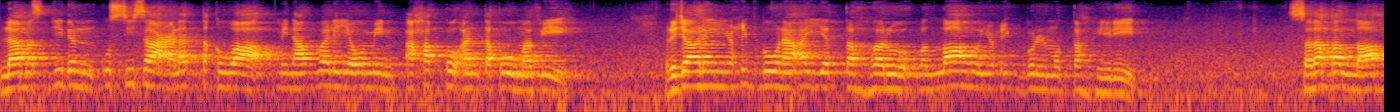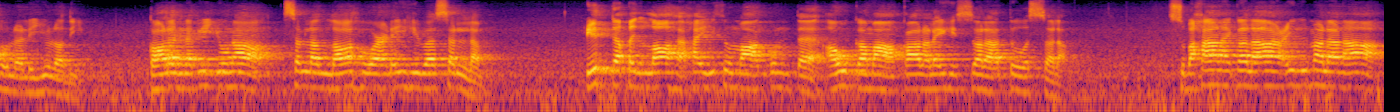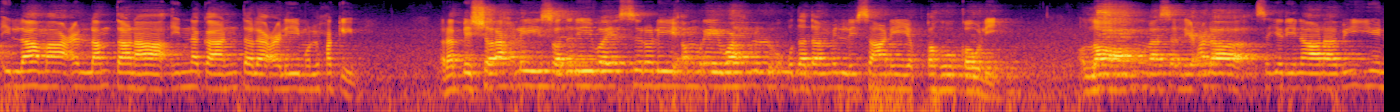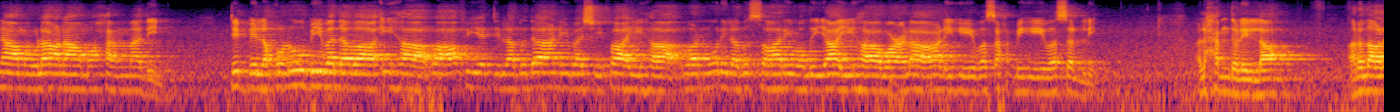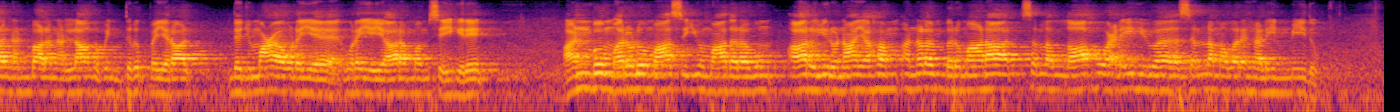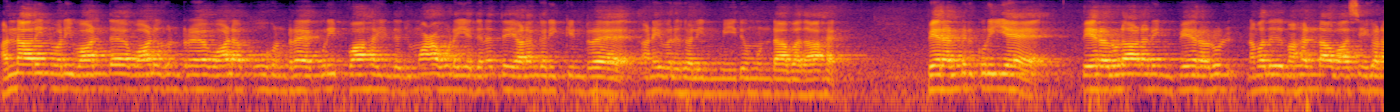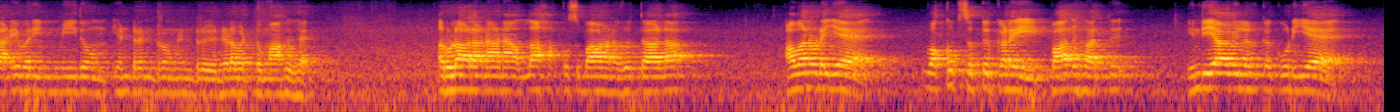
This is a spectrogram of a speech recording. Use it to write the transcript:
لا مسجد أسس على التقوى من أول يوم أحق أن تقوم فيه. رجال يحبون أن يطهروا والله يحب المطهرين. صدق الله العلي العظيم. قال نبينا صلى الله عليه وسلم اتق الله حيثما كنت أو كما قال عليه الصلاة والسلام. سبحانك لا علم لنا إلا ما علمتنا إنك أنت العليم الحكيم. رب اشرح لي صدري ويسر لي أمري واحلل عقدة من لساني يفقه قولي. اللهم صل على سيدنا نبينا مولانا محمد. طب القلوب ودوائها وعافية الأبدان وشفائها ونور الأبصار وضيائها وعلى آله وصحبه وسلم. الحمد لله. அருளாளன் அன்பாளன் அல்லாஹுவின் திருப்பெயரால் இந்த ஜுமாவுடைய உரையை ஆரம்பம் செய்கிறேன். அன்பும் அருளும் ஆசையும் ஆதரவும் ஆறுயிரு நாயகம் அன்னலம் பெருமானார் செல்லல்லாஹு அலைஹி வ செல்லம் அவர்களின் மீதும். அன்னாரின் வழி வாழ்ந்த வாழுகின்ற வாழப்போகின்ற குறிப்பாக இந்த ஜுமாவுடைய தினத்தை அலங்கரிக்கின்ற அனைவர்களின் மீதும் உண்டாவதாக. பேரன்பிற்குரிய பேரருளாளரின் பேரருள் நமது மஹல்லா வாசிகள் அனைவரின் மீதும் என்றென்றும் நின்று நிலவட்டுமாகுக. அருளாளனான அல்லாஹ் குசுபானகுத்தாலா அவனுடைய வக்குப் சொத்துக்களை பாதுகாத்து இந்தியாவில் இருக்கக்கூடிய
